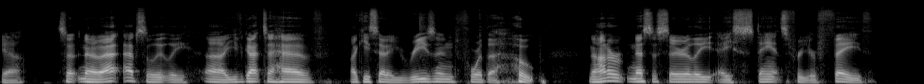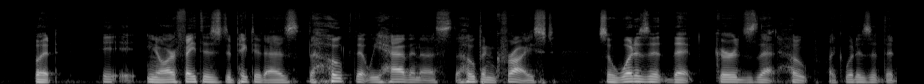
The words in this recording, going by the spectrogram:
Yeah. So no, a- absolutely. Uh, you've got to have, like you said, a reason for the hope, not a, necessarily a stance for your faith, but it, it- you know, our faith is depicted as the hope that we have in us, the hope in Christ. So, what is it that girds that hope? Like, what is it that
